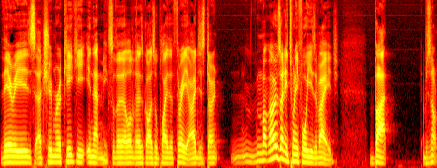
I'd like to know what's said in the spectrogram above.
There is uh, Chuma Okeke in that mix, although a lot of those guys will play the three. I just don't. Mo's only 24 years of age, but I'm just not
